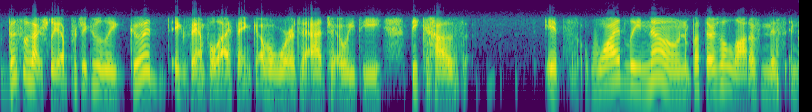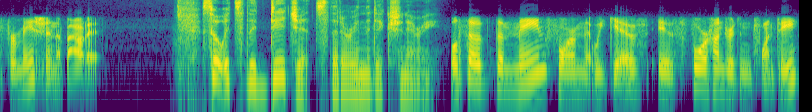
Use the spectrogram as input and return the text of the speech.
this was actually a particularly good example, I think, of a word to add to OED because it's widely known, but there's a lot of misinformation about it. So it's the digits that are in the dictionary. Well, so the main form that we give is 420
